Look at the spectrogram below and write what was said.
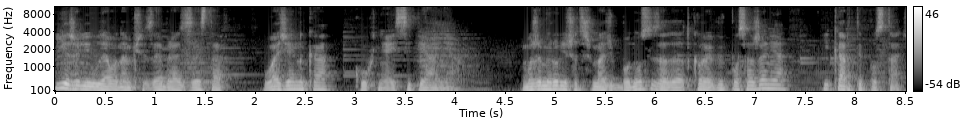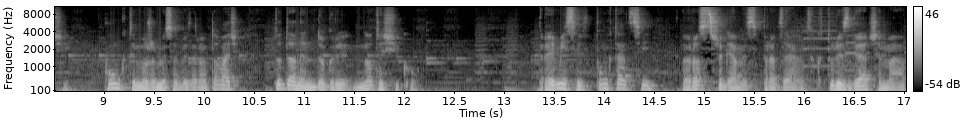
i jeżeli udało nam się zebrać zestaw łazienka, kuchnia i sypialnia. Możemy również otrzymać bonusy za dodatkowe wyposażenia i karty postaci. Punkty możemy sobie zanotować dodanym do gry notesiku. Remisy w punktacji rozstrzegamy sprawdzając, który z graczy ma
